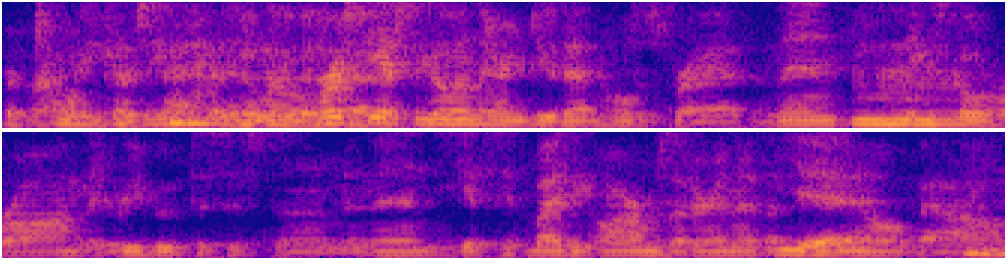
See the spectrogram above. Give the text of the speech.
or twenty Because percent. you know, first he has to go in there and do that and hold his breath, and then Mhm. things go wrong. They reboot the system, and then he gets hit by the arms that are in there that they didn't know about, Mhm.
